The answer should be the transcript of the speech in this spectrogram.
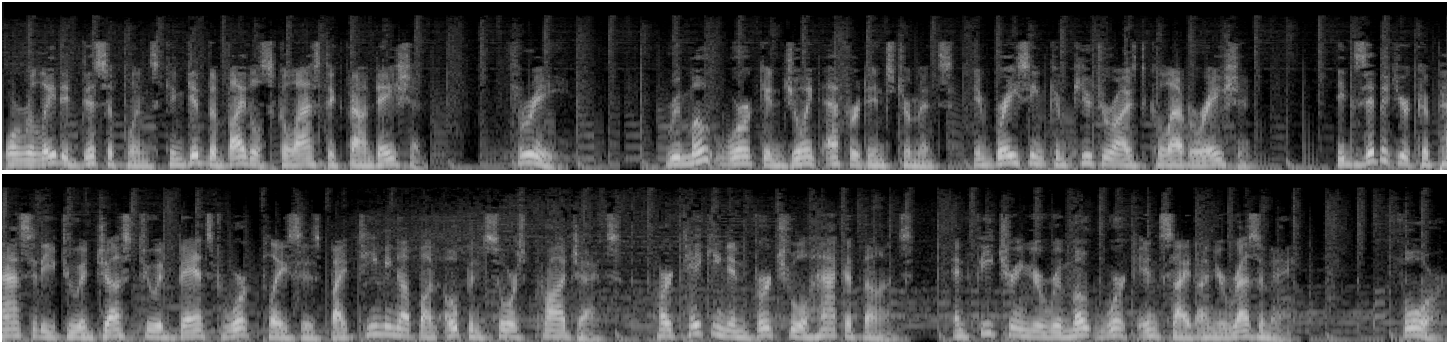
or related disciplines can give the vital scholastic foundation. 3. Remote work and joint effort instruments, embracing computerized collaboration. Exhibit your capacity to adjust to advanced workplaces by teaming up on open source projects, partaking in virtual hackathons, and featuring your remote work insight on your resume. 4.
